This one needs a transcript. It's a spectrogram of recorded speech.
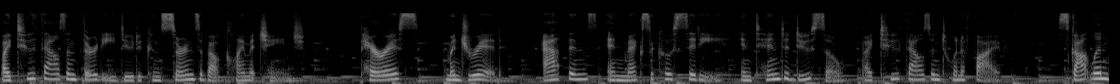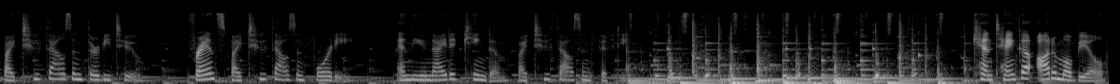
by 2030 due to concerns about climate change. Paris, Madrid, Athens, and Mexico City intend to do so by 2025, Scotland by 2032, France by 2040, and the United Kingdom by 2050. Kantanka Automobile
